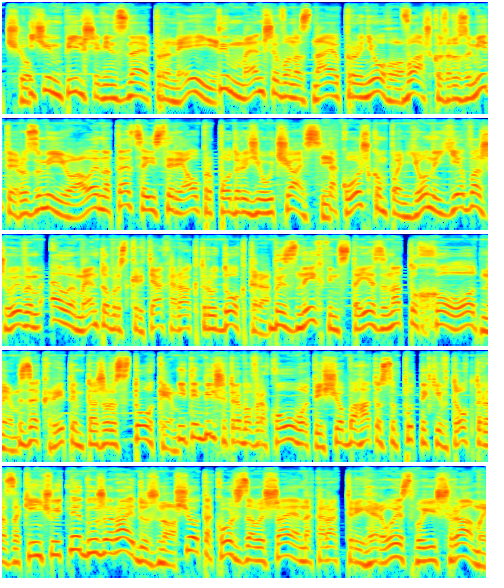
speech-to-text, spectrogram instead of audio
зустріччю. І чим більше він знає про неї, тим менше вона знає про нього. Важко зрозуміти, розумію, але на те це і серіал про подорожі у часі. Також компаньйони є важливим елементом розкриття характеру доктора. Без них він стає занадто холодним, закритим та жорстоким. І тим більше треба враховувати, що багато супутників доктора закінчують не дуже райдужно, що також залишає на характері героя свої шрами.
